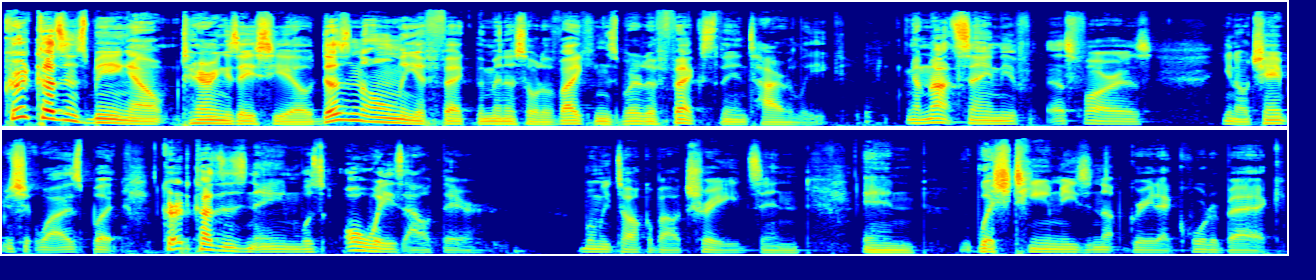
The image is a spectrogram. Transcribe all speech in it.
Kirk Cousins being out, tearing his ACL, doesn't only affect the Minnesota Vikings, but it affects the entire league. I'm not saying the as far as you know championship wise, but Kirk Cousins' name was always out there when we talk about trades and and which team needs an upgrade at quarterback.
